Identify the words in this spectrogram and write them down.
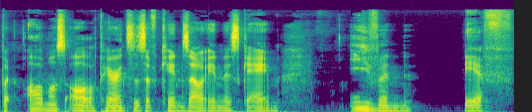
but almost all appearances of Kinzo in this game, even if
